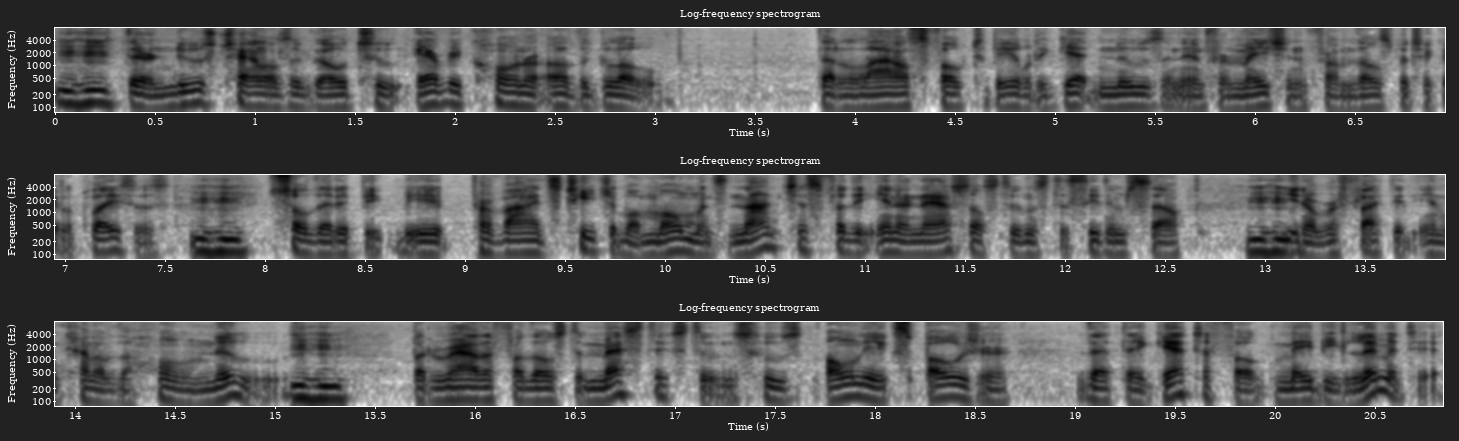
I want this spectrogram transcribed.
Mm-hmm. They're news channels that go to every corner of the globe that allows folk to be able to get news and information from those particular places Mm-hmm. so that it, be, it provides teachable moments, not just for the international students to see themselves, Mm-hmm. you know, reflected in kind of the home news, but rather for those domestic students whose only exposure that they get to folk may be limited,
